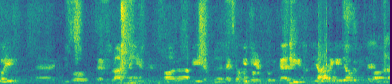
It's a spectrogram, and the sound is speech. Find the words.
किसी को घबराहट नहीं है और अभी जब इलेक्शन की डेट जो कह रहे हैं जल्दी आ जाएगी और अ,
